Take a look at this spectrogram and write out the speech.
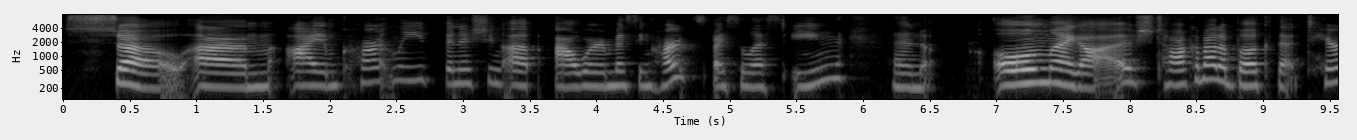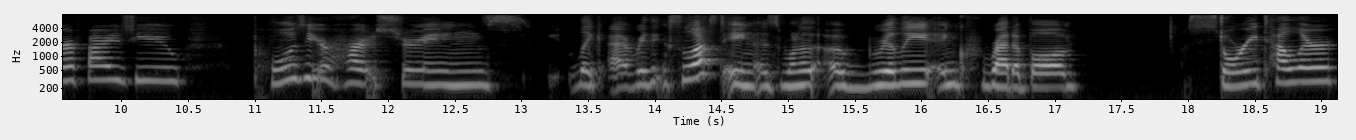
So, um, I am currently finishing up Our Missing Hearts by Celeste Ng. And oh my gosh, talk about a book that terrifies you, pulls at your heartstrings, like everything. Celeste Ng is one of the, a really incredible storyteller.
